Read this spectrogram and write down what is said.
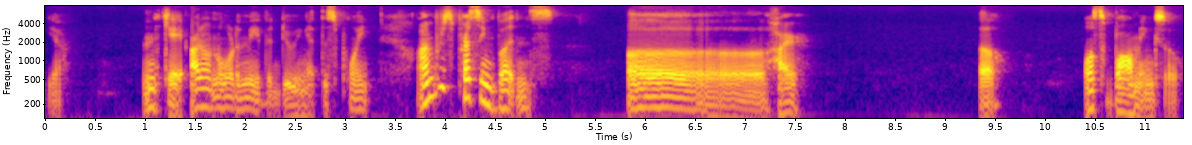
Yeah. Okay, I don't know what I'm even doing at this point. I'm just pressing buttons. Uh, higher. Oh, it's bombing, so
